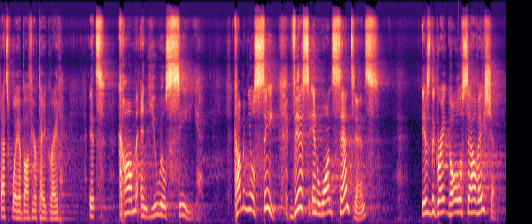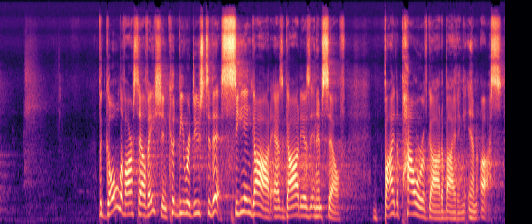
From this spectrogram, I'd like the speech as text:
That's way above your pay grade. It's, come and you will see. Come and you'll see. This, in one sentence, is the great goal of salvation. The goal of our salvation could be reduced to this seeing God as God is in Himself by the power of God abiding in us.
